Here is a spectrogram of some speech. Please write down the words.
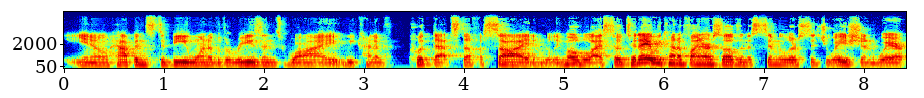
you know happens to be one of the reasons why we kind of put that stuff aside and really mobilize so today we kind of find ourselves in a similar situation where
